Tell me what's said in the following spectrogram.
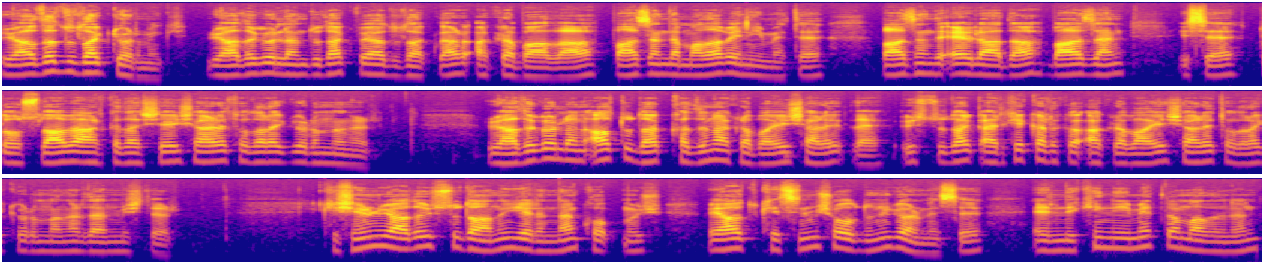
Rüyada dudak görmek. Rüyada görülen dudak veya dudaklar akrabalığa, bazen de mala ve nimete, bazen de evlada, bazen ise dostluğa ve arkadaşlığa işaret olarak yorumlanır. Rüyada görülen alt dudak kadın akrabayı işaretle, üst dudak erkek ak- akrabayı işaret olarak yorumlanır denmiştir. Kişinin rüyada üst dudağının yerinden kopmuş veyahut kesilmiş olduğunu görmesi, elindeki nimet ve malının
